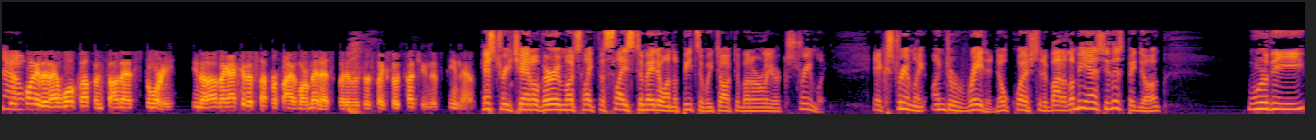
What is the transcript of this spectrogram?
Now- just funny that I woke up and saw that story. You know, I was like, I could have slept for five more minutes, but it was just like so touching to see that. History Channel, very much like the sliced tomato on the pizza we talked about earlier, extremely, extremely underrated, no question about it. Let me ask you this, Big Dog. Were the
